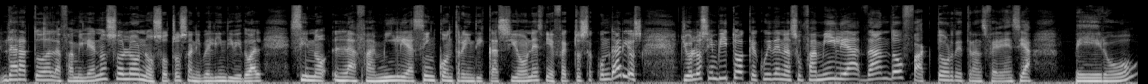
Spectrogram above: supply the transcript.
dar a toda la familia, no solo nosotros a nivel individual, sino la familia, sin contraindicaciones ni efectos secundarios. Yo los invito a que cuiden a su familia dando factor de transferencia, pero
